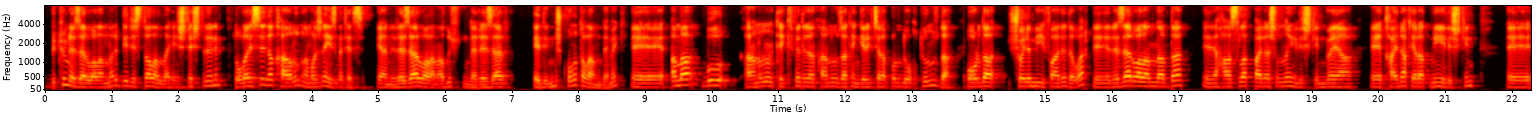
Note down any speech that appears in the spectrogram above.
bütün rezerv alanları bir riskli alanla eşleştirelim. Dolayısıyla kanun amacına hizmet etsin. Yani rezerv alan adı üstünde rezerv edilmiş konut alanı demek. Ee, ama bu kanunun teklif edilen kanunu zaten gerekçe raporunda okuduğunuzda orada şöyle bir ifade de var. E, rezerv alanlarda e, hasılat paylaşımına ilişkin veya e, kaynak yaratmaya ilişkin e,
